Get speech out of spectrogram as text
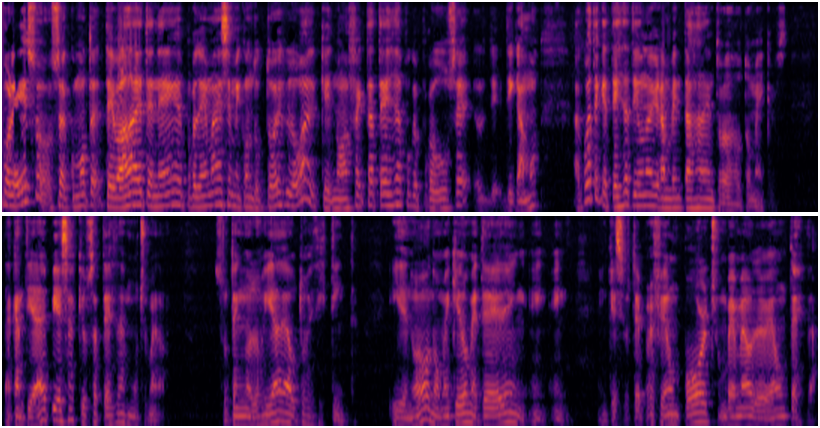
por eso. O sea, ¿cómo te, vas a detener en el problema de semiconductores global? Que no afecta a Tesla porque produce, digamos, acuérdate que Tesla tiene una gran ventaja dentro de los automakers. La cantidad de piezas que usa Tesla es mucho menor. Su tecnología de autos es distinta. Y de nuevo, no me quiero meter en, en que si usted prefiere un Porsche, un BMW o un Tesla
